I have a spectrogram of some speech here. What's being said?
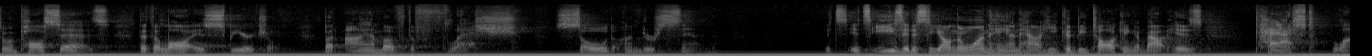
So when Paul says that the law is spiritual, but I am of the flesh, sold under sin, it's, it's easy to see on the one hand how he could be talking about his past life,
